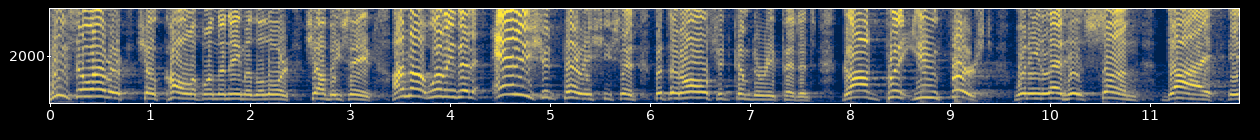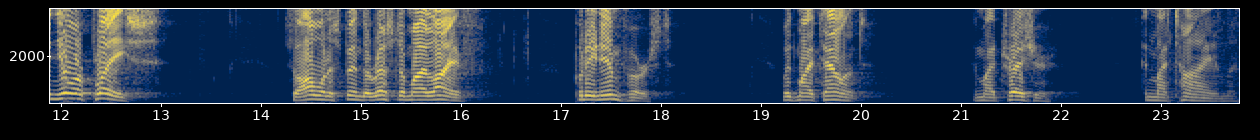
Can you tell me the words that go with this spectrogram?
whosoever shall call upon the name of the Lord shall be saved. I'm not willing that any should perish, he said, but that all should come to repentance. God put you first when he let his son die in your place. So I want to spend the rest of my life putting him first with my talent and my treasure and my time.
